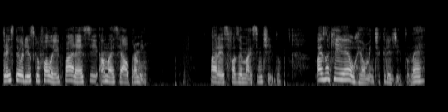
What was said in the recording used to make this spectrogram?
três teorias que eu falei, parece a mais real para mim. Parece fazer mais sentido. Mas no que eu realmente acredito, né?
